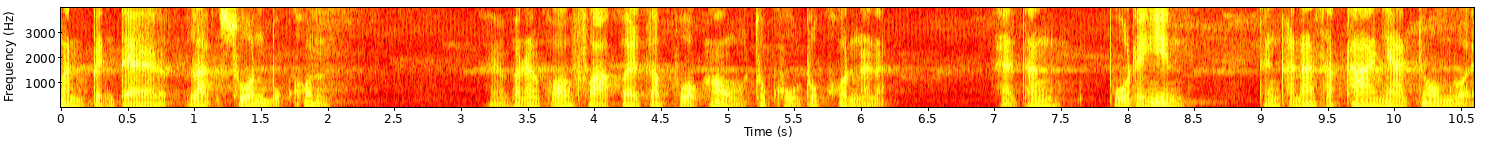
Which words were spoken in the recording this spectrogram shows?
มันเป็นแต่ละส่วนบุคคลพระนขอฝากไปกับพวกเข้าทุกขู่ทุกคนนั่นแหะทั้งปู่ได้ยิน ทั้งคณะสัตยาญาติโยมด้วย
